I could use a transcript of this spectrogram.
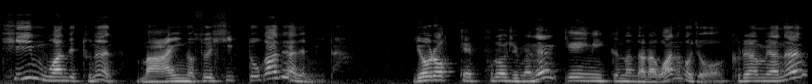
T 무한대 2는 마이너스 10도가 돼야 됩니다. 이렇게 풀어주면은 게임이 끝난다라고 하는 거죠. 그러면은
